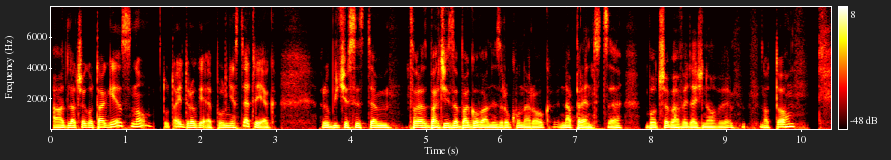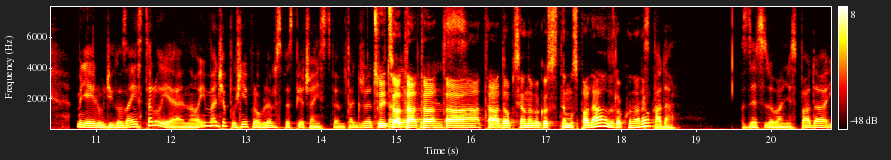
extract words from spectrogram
A dlaczego tak jest? No tutaj drogie Apple, niestety, jak robicie system coraz bardziej zabagowany z roku na rok, na prędce, bo trzeba wydać nowy, no to mniej ludzi go zainstaluje, no i będzie później problem z bezpieczeństwem. Także Czyli co, ta, ta, jest... ta, ta adopcja nowego systemu spada z roku na rok? Spada. Zdecydowanie spada i,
